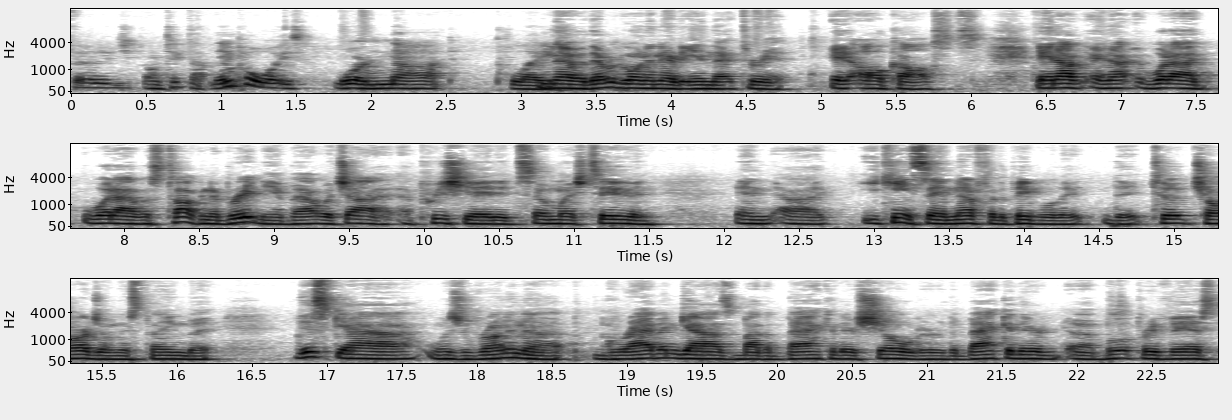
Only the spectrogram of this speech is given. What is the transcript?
footage on TikTok. Them boys were not playing. No, they were going in there to end that threat at all costs. And I and I, what I what I was talking to Brittany about, which I appreciated so much too, and and uh, you can't say enough for the people that, that took charge on this thing, but this guy was running up, grabbing guys by the back of their shoulder, the back of their uh, bulletproof vest,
